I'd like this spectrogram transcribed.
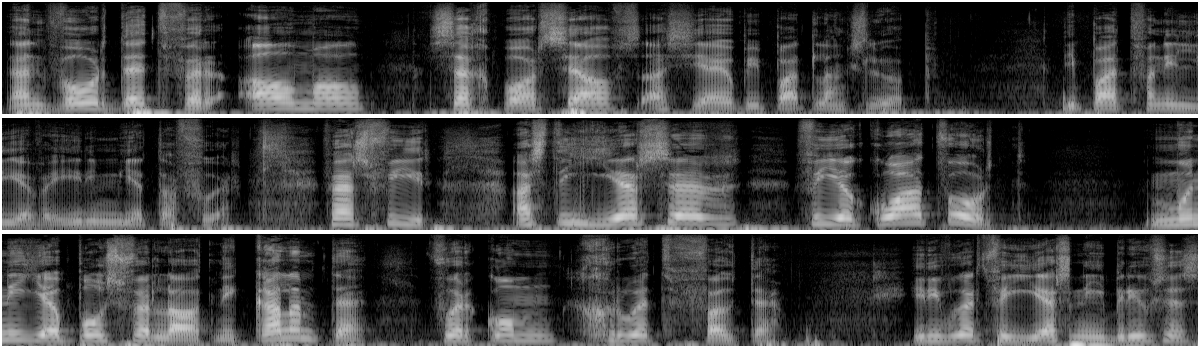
dan word dit vir almal sigbaar selfs as jy op die pad langs loop die pad van die lewe, hierdie metafoor. Vers 4: As die heerser vir jou kwaad word, moenie jou pos verlaat nie. Kalmte voorkom groot foute. Hierdie woord vir heers in Hebreëus is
